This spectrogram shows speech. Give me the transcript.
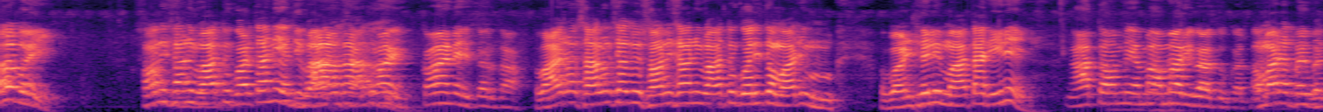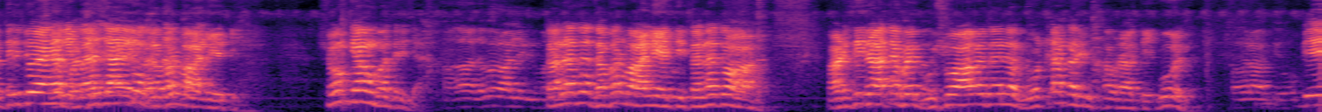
હા ભાઈ. સાની સાની વાતો કરતા નહીં હજી વાયરો ના, ના, ચાલુ કોઈ છે. કોઈ નહીં કરતા. વાયરો ચાલુ છે તું સાની સાની વાતો કરી તો મારી વંઠેલી માતા રહી ને. આ તો અમે એમાં અમારી વાતો કરતા. અમારા ભાઈ ભત્રીજો એને ભત્રીજા તો જબર વાલી હતી. શું કેવું ભત્રીજા? તને તો જબર વાલી હતી તને તો અડધી રાતે ભાઈ ભૂસો આવે તો એને રોટલા કરીને ખવડાવતી બોલ. બે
